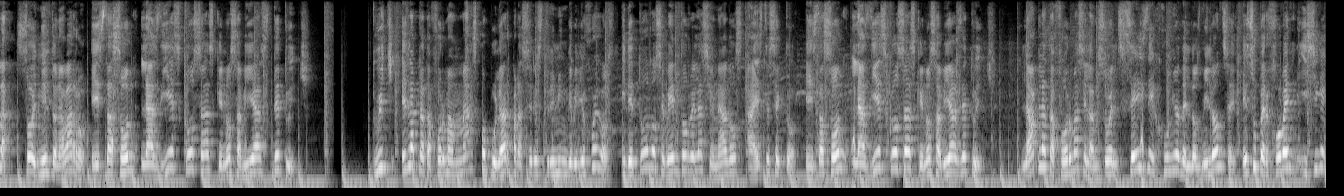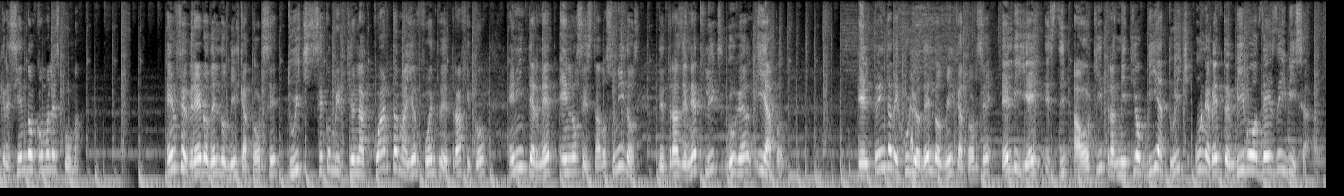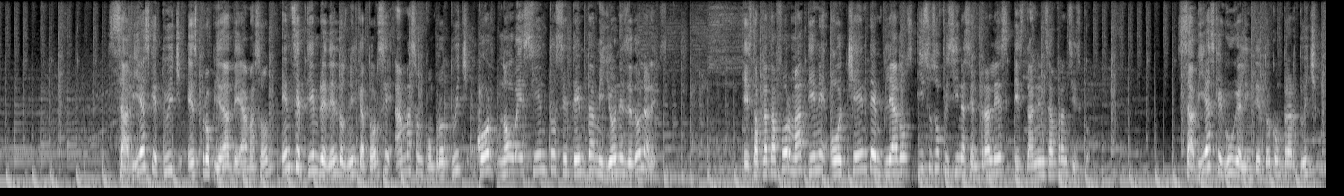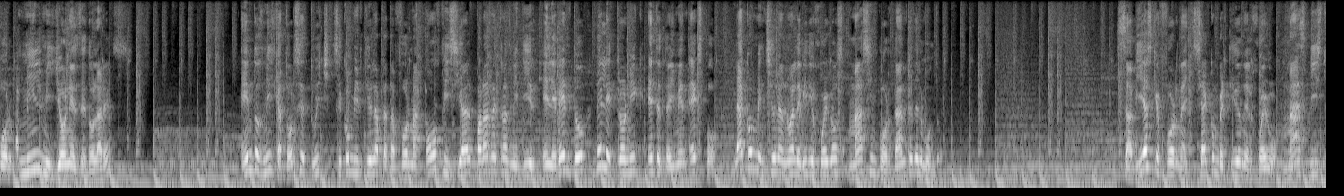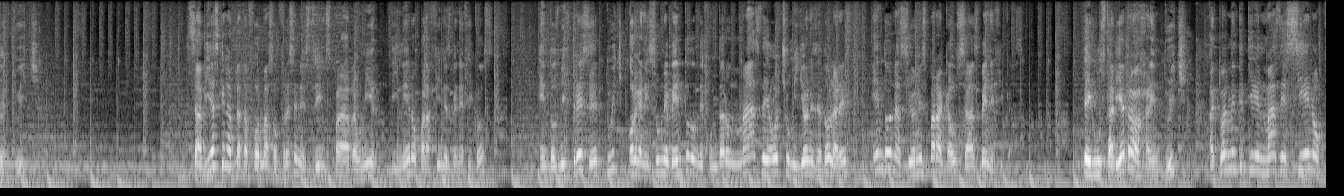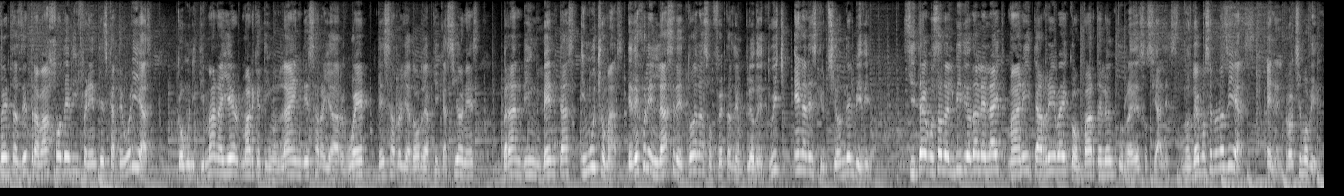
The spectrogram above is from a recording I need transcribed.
Hola, soy Nilton Navarro. Estas son las 10 cosas que no sabías de Twitch. Twitch es la plataforma más popular para hacer streaming de videojuegos y de todos los eventos relacionados a este sector. Estas son las 10 cosas que no sabías de Twitch. La plataforma se lanzó el 6 de junio del 2011, es súper joven y sigue creciendo como la espuma. En febrero del 2014, Twitch se convirtió en la cuarta mayor fuente de tráfico en Internet en los Estados Unidos, detrás de Netflix, Google y Apple. El 30 de julio del 2014, el DJ Steve Aoki transmitió vía Twitch un evento en vivo desde Ibiza. ¿Sabías que Twitch es propiedad de Amazon? En septiembre del 2014, Amazon compró Twitch por 970 millones de dólares. Esta plataforma tiene 80 empleados y sus oficinas centrales están en San Francisco. ¿Sabías que Google intentó comprar Twitch por mil millones de dólares? En 2014 Twitch se convirtió en la plataforma oficial para retransmitir el evento de Electronic Entertainment Expo, la convención anual de videojuegos más importante del mundo. ¿Sabías que Fortnite se ha convertido en el juego más visto en Twitch? ¿Sabías que en la plataforma se ofrecen streams para reunir dinero para fines benéficos? En 2013, Twitch organizó un evento donde juntaron más de 8 millones de dólares en donaciones para causas benéficas. ¿Te gustaría trabajar en Twitch? Actualmente tienen más de 100 ofertas de trabajo de diferentes categorías, Community Manager, Marketing Online, Desarrollador Web, Desarrollador de Aplicaciones, branding, ventas y mucho más. Te dejo el enlace de todas las ofertas de empleo de Twitch en la descripción del vídeo. Si te ha gustado el vídeo dale like, manita arriba y compártelo en tus redes sociales. Nos vemos en unos días, en el próximo vídeo.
